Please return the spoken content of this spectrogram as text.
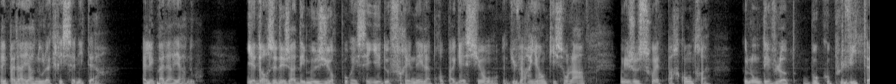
Elle n'est pas derrière nous, la crise sanitaire. Elle n'est pas derrière nous. Il y a d'ores et déjà des mesures pour essayer de freiner la propagation du variant qui sont là. Mais je souhaite par contre que l'on développe beaucoup plus vite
